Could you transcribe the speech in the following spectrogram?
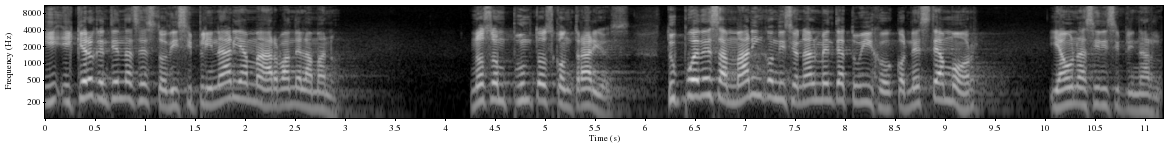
Y, quiero que entiendas esto, disciplinar y amar van de la mano. No son puntos contrarios. Tú puedes amar incondicionalmente a tu hijo con este amor y aún así disciplinarlo.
